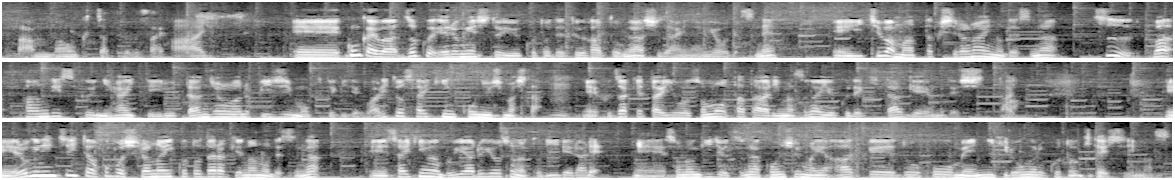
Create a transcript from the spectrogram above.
バンバン送っちゃってください。はい。えー、今回は続エロゲシということで、トゥーハートが主題のようですね。えー、1は全く知らないのですが、2はファンディスクに入っているダンジョン RPG 目的で割と最近購入しました。うん、えー、ふざけた要素も多々ありますが、よくできたゲームでした。はいえー、ロギについてはほぼ知らないことだらけなのですが、えー、最近は VR 要素が取り入れられ、えー、その技術がコンシューマーやアーケード方面に広がることを期待しています。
